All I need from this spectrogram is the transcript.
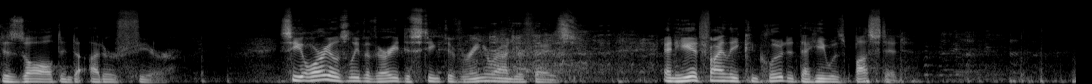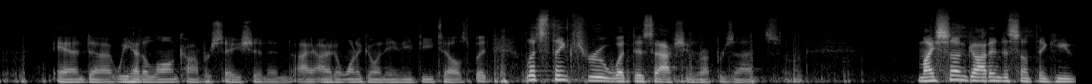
dissolved into utter fear. See, Oreos leave a very distinctive ring around your face. And he had finally concluded that he was busted. And uh, we had a long conversation, and I, I don't want to go into any details, but let's think through what this action represents. My son got into something, he,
